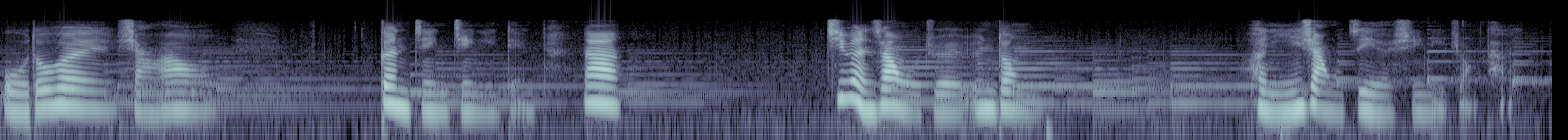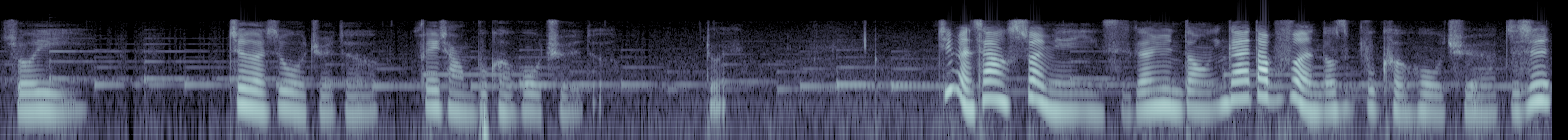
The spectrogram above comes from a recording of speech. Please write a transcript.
我都会想要更精进一点。那基本上，我觉得运动很影响我自己的心理状态，所以这个是我觉得非常不可或缺的，基本上睡眠、饮食跟运动，应该大部分人都是不可或缺。只是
